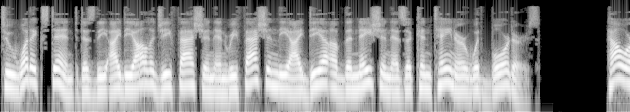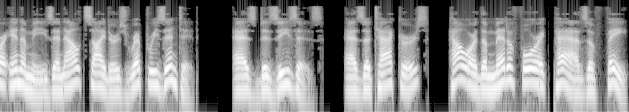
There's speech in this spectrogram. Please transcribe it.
To what extent does the ideology fashion and refashion the idea of the nation as a container with borders? How are enemies and outsiders represented? As diseases as attackers? How are the metaphoric paths of fate,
